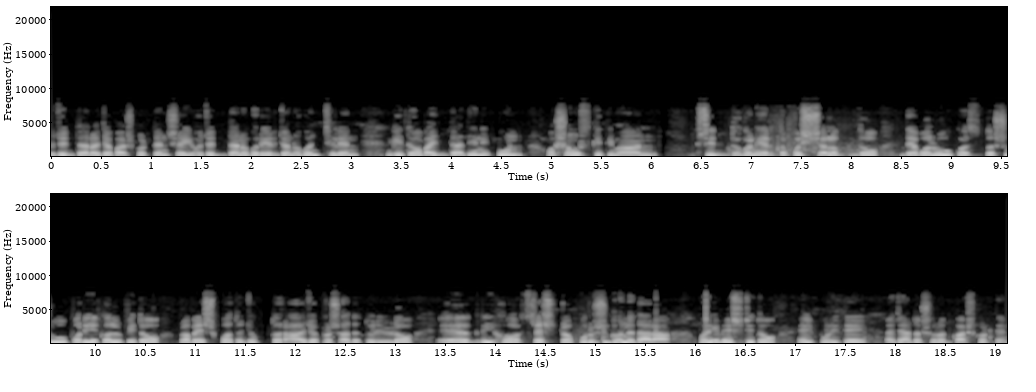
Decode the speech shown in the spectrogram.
অযোধ্যা রাজা বাস করতেন। সেই অযোধ্যা নগরীর জনগণ ছিলেন গীত বাদ্যাদি নিপুণ ও সংস্কৃতিমান সিদ্ধগণের তপস্যালব্ধ দেবলোকস্থ সুপরিকল্পিত প্রবেশপথযুক্ত রাজপ্রসাদ তুল্য গৃহ শ্রেষ্ঠ পুরুষগণ দ্বারা পরিবেষ্টিত এই পুরীতে রাজা দশরথ বাস করতেন।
